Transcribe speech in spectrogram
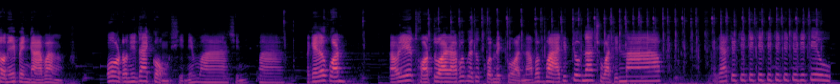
ตอนนี้เป็นไงบ้าง โอ้ ตอนนี้ได้กล่องชิ้นนี้มา ชิ้นนี้มา โอเคทุกคน เราจะขอตัวลาเพื่อนๆทุกคนไปก่อนนะ บ๊ายบาย จุ๊บๆนะสวัสดีนะแล้วจุ๊บๆๆๆๆๆๆ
